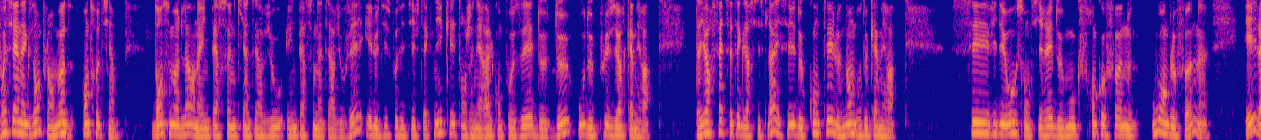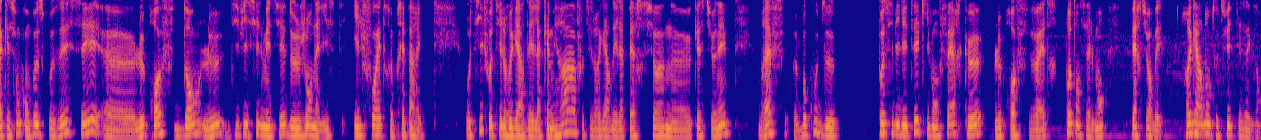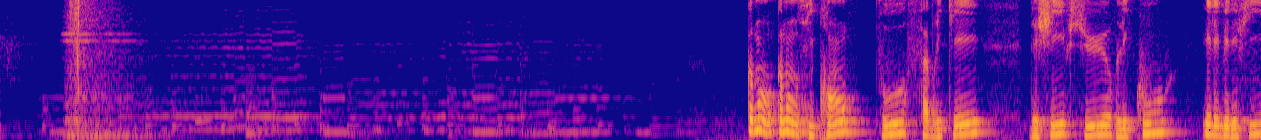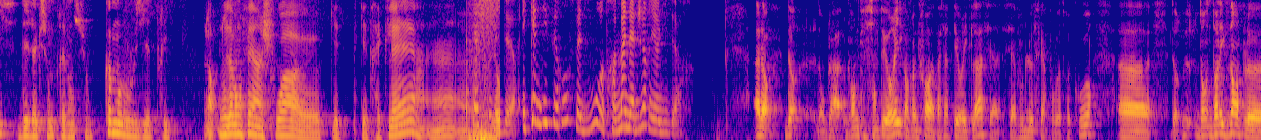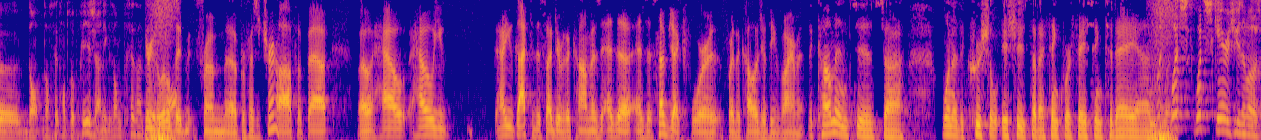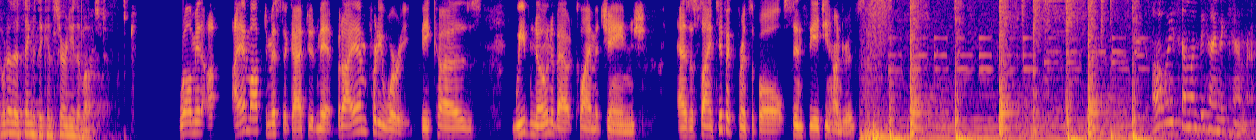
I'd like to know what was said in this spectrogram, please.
Voici un exemple en mode entretien. Dans ce mode-là, on a une personne qui interviewe et une personne interviewée, et le dispositif technique est en général composé de deux ou de plusieurs caméras. D'ailleurs, faites cet exercice-là, essayez de compter le nombre de caméras. Ces vidéos sont tirées de MOOC francophones ou anglophones, et la question qu'on peut se poser, c'est euh, le prof dans le difficile métier de journaliste. Il faut être préparé. Aussi, faut-il regarder la caméra Faut-il regarder la personne euh, questionnée? Bref, beaucoup de possibilités qui vont faire que le prof va être potentiellement perturbé. Regardons tout de suite les exemples. Comment, comment on s'y prend pour fabriquer des chiffres sur les coûts et les bénéfices des actions de prévention Comment vous vous y êtes pris? Alors, nous avons fait un choix euh, qui est qui est très clair. Hein. Être leader? Et quelle différence faites-vous entre un manager et un leader? Alors, dans, donc la grande question théorique, encore une fois, on ne va pas faire de théorique là, c'est à, à, vous de le faire pour votre cours. Euh, dans, dans l'exemple, euh, dans, dans, cette entreprise, j'ai un exemple très intéressant. a little bit from uh, Professor Chernoff about uh, how, how you how you got to this idea of the commons as a as a subject for for the College of the Environment. The commons is uh, one of the crucial issues that I think we're facing today. And what, what's, what scares you the most? What are the things that concern you the most? Well, I mean, I, I am optimistic, I have to admit, but I am pretty worried because we've known about climate change as a scientific principle since the 1800s. Always someone behind the camera.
